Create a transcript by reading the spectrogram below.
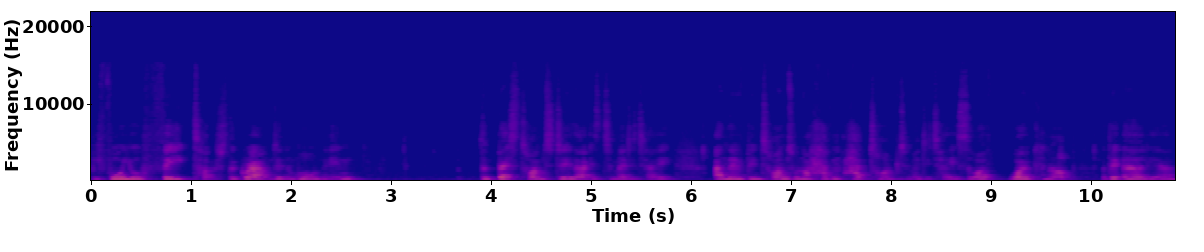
before your feet touch the ground in the morning, the best time to do that is to meditate. And there have been times when I haven't had time to meditate, so I've woken up a bit earlier.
